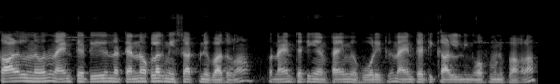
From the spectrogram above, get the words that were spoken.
காலையில் வந்து நைன் தேர்ட்டி இல்லை டென் ஓ கிளாக் நீங்கள் ஸ்டார்ட் பண்ணி பார்த்துக்கலாம். இப்போ நைன் தேர்ட்டிக்கு எனக்கு டைம் இப்போ ஓடிட்டு நைன் தேர்ட்டி காலையில் நீங்கள் ஓப்பன் பண்ணி பார்க்கலாம்.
